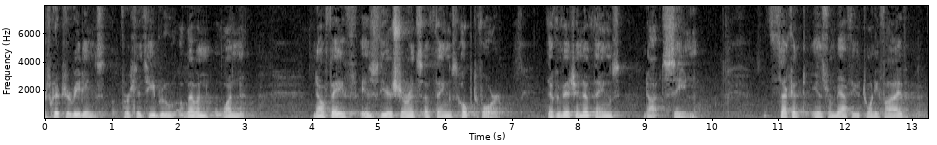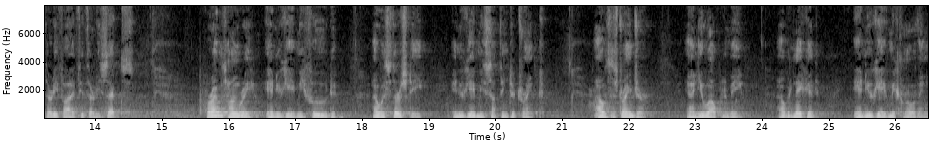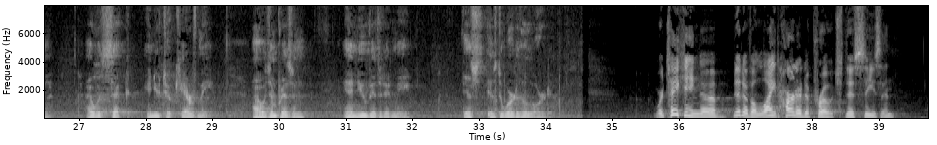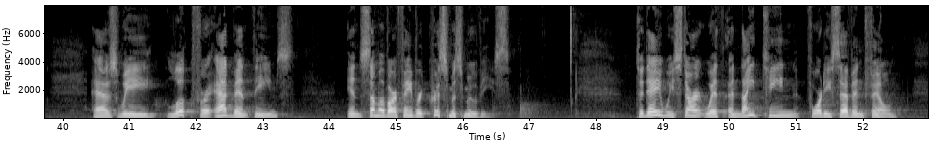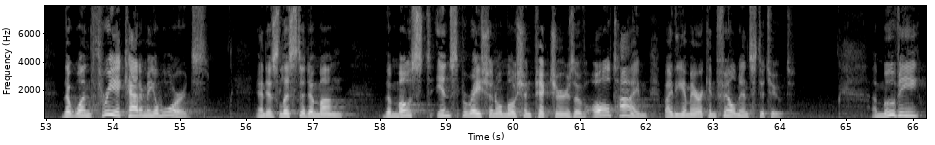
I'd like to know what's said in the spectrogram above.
Our scripture readings, first is Hebrew 11 1. Now faith is the assurance of things hoped for, the conviction of things not seen. Second is from Matthew 25 35 through 36. For I was hungry, and you gave me food. I was thirsty, and you gave me something to drink. I was a stranger, and you welcomed me. I was naked, and you gave me clothing. I was sick, and you took care of me. I was in prison, and you visited me. This is the word of the Lord. We're taking a bit of a light-hearted approach this season as we look for Advent themes in some of our favorite Christmas movies. Today we start with a 1947 film that won three Academy Awards and is listed among the most inspirational motion pictures of all time by the American Film Institute. A movie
